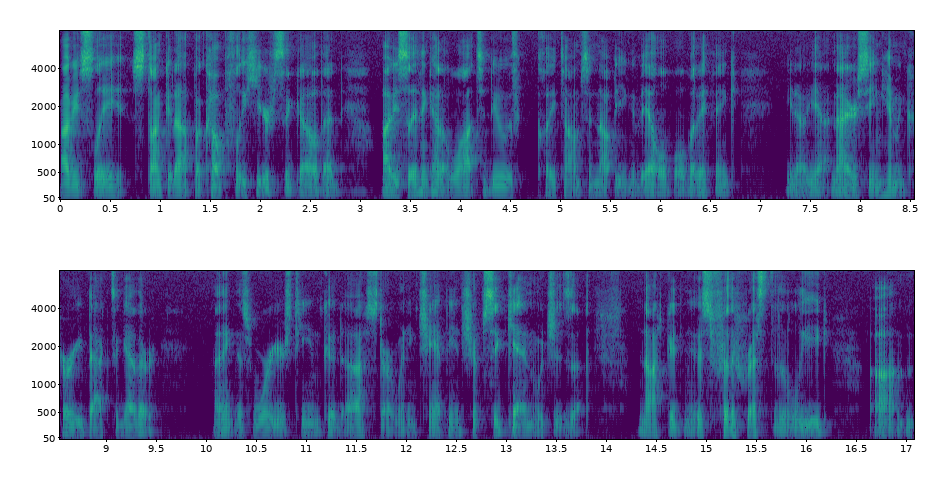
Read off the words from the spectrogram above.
obviously stunk it up a couple of years ago. That obviously I think had a lot to do with Klay Thompson not being available. But I think, you know, yeah, now you're seeing him and Curry back together. I think this Warriors team could uh, start winning championships again, which is uh, not good news for the rest of the league. Um,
